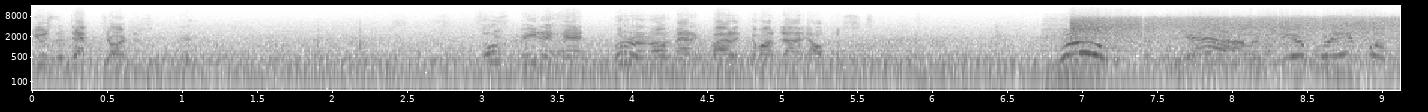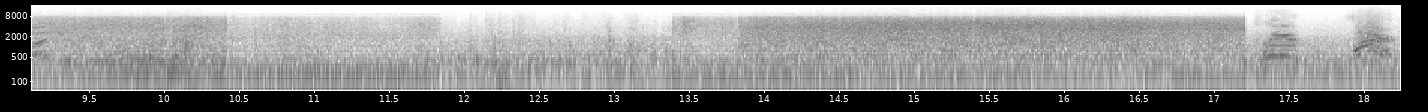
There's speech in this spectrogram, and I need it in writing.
Use the depth charges. Full speed ahead. Put it on automatic pilot. Come on down, help us. Woo! Yeah, let's hear for April, buddy. Clear. Fire!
